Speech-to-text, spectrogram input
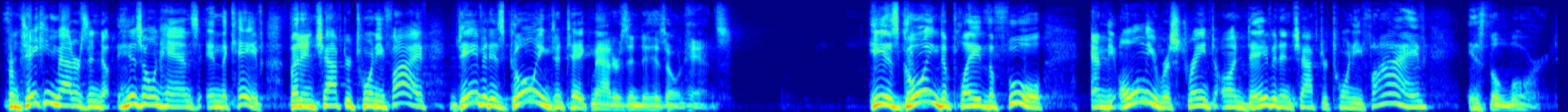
from taking matters into his own hands in the cave. But in chapter 25, David is going to take matters into his own hands. He is going to play the fool and the only restraint on David in chapter 25 is the Lord.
